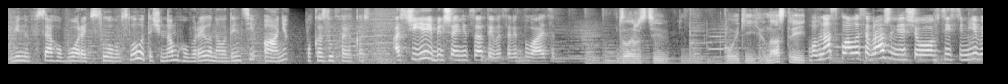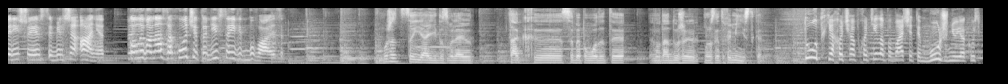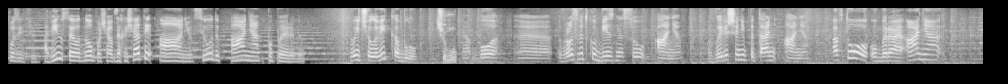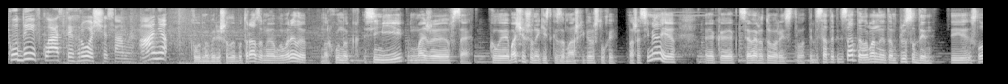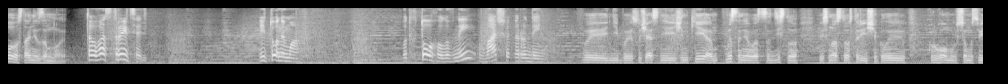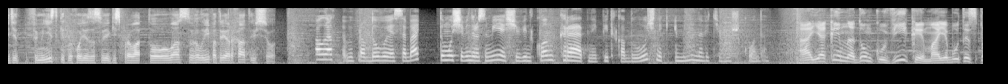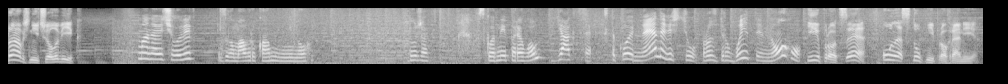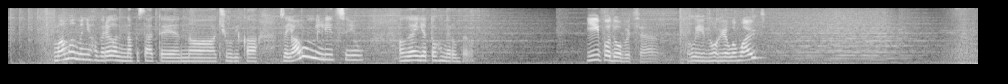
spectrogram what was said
Він все говорить слово в слово, те, що нам говорила наодинці Аня, показуха якась. А з чиєї більше ініціативи це відбувається? В залежності по який настрій. Бо в нас склалося враження, що в цій сім'ї вирішує все більше Аня. Коли вона захоче, тоді все і відбувається. Може, це я їй дозволяю так е, себе поводити. Вона дуже, можна сказати, феміністка. Тут я хоча б хотіла побачити мужню якусь позицію. А він все одно почав захищати Аню. Всюди Аня попереду. Ви чоловік каблук. Чому? Бо е, в розвитку бізнесу Аня, в вирішенні питань Аня. Авто обирає Аня. Куди вкласти гроші саме? Аня. Коли ми вирішили бути разом, ми обговорили на рахунок сім'ї майже все. Коли я бачу, що на якісь такі замашки, кажу, слухай, наша сім'я є як, як акціонерне товариство. 50 на 50, але в мене там плюс один. І слово останнє за мною. Та у вас 30. І то нема. От хто головний в вашій родині? Ви ніби сучасні жінки, а мислення у вас це дійсно 18 сторіччя. Коли кругом у всьому світі феміністки виходять за свої якісь права, то у вас в голові патріархат і все. Олег виправдовує себе, тому що він розуміє, що він конкретний підкаблучник, і мені навіть його шкода. А яким, на думку Віки, має бути справжній чоловік? У мене навіть чоловік зламав руками мені ногу. Дуже складний перелом. Як це з такою ненавістю роздробити ногу? І про це у наступній програмі. Мама мені говорила написати на чоловіка заяву в міліцію, але я того не робила. Їй подобається, коли її ноги ламають.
